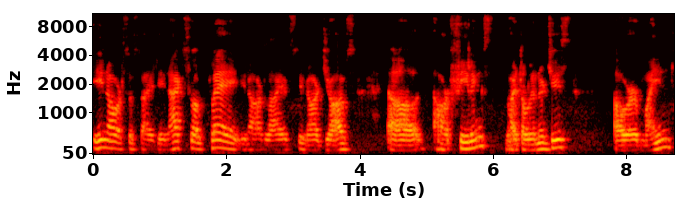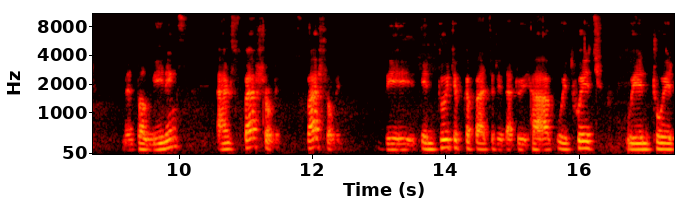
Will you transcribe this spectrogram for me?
in our society, in actual play in our lives, in our jobs, uh, our feelings, vital energies, our mind, mental meanings, and especially, especially the intuitive capacity that we have with which we intuit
